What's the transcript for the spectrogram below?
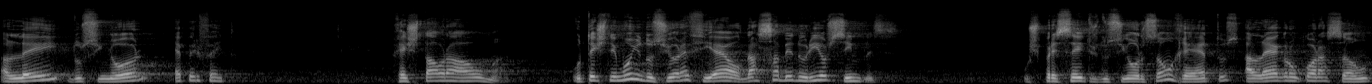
A lei do Senhor é perfeita, restaura a alma. O testemunho do Senhor é fiel, dá sabedoria aos simples. Os preceitos do Senhor são retos, alegram o coração.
